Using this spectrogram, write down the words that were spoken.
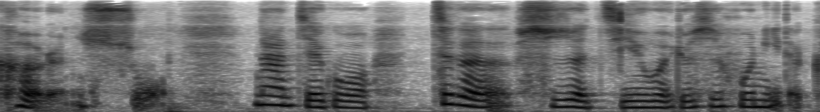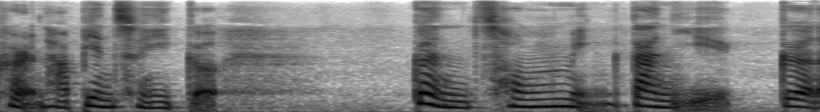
客人说，那结果这个诗的结尾就是婚礼的客人他变成一个更聪明但也更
